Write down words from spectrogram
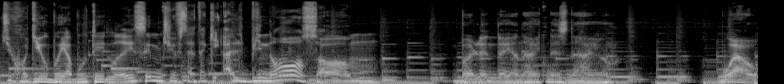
Чи хотів би я бути лисим, чи все-таки альбіносом? Блін, да я навіть не знаю. Вау.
